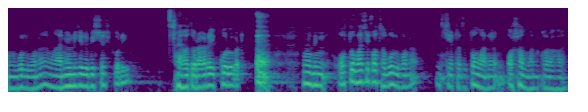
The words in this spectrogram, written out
কোনো বলব না এবং আমিও নিজেকে বিশ্বাস করি। হ্যাঁ হয়তো রাগারাগি করব বাট কোনো দিন অত বাজে কথা বলব না যেটাতে তোমার অসম্মান করা হয়।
